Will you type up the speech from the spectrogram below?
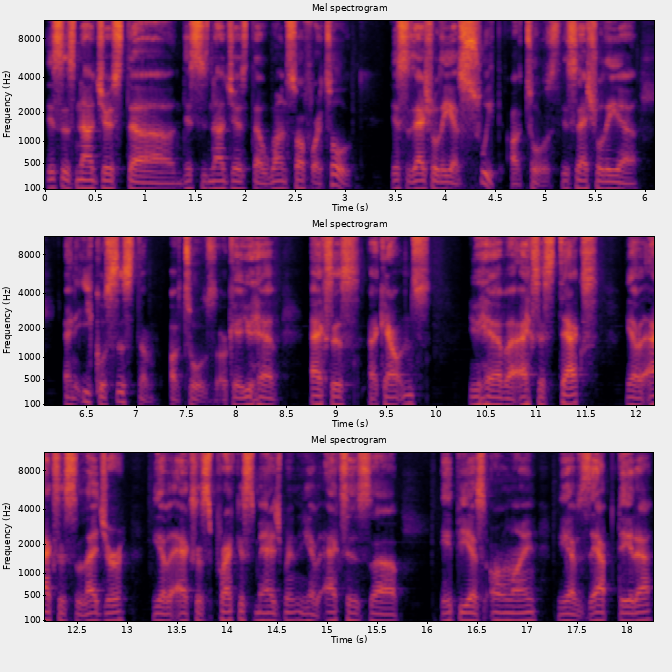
this is not just uh, this is not just the one software tool. This is actually a suite of tools. This is actually a, an ecosystem of tools. Okay, you have Access Accountants, you have uh, Access Tax, you have access Ledger, you have access practice management, you have access uh, APS online, you have Zap data.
